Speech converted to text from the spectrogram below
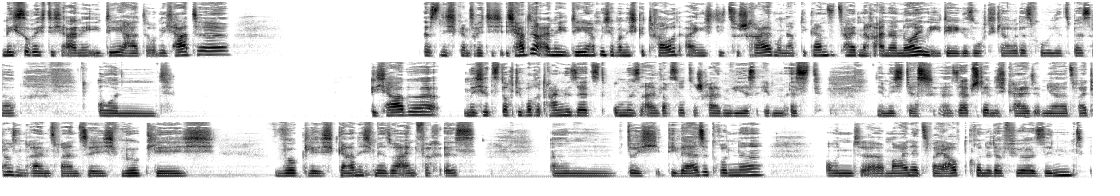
nicht so richtig eine Idee hatte. Und ich hatte das nicht ganz richtig. Ich hatte eine Idee, habe mich aber nicht getraut, eigentlich die zu schreiben und habe die ganze Zeit nach einer neuen Idee gesucht. Ich glaube, das formuliert jetzt besser. Und ich habe mich jetzt doch die Woche dran gesetzt, um es einfach so zu schreiben, wie es eben ist. Nämlich, dass äh, Selbstständigkeit im Jahr 2023 wirklich, wirklich gar nicht mehr so einfach ist. Ähm, durch diverse Gründe. Und äh, meine zwei Hauptgründe dafür sind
